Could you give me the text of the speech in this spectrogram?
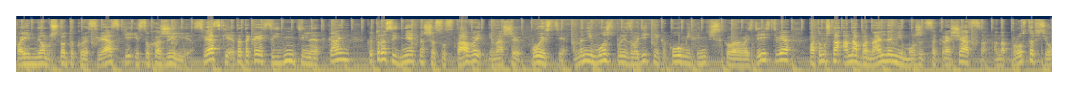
поймем, что такое связки и сухожилия. Связки это такая соединительная ткань, которая соединяет наши суставы и наши кости. Она не может производить никакого механического воздействия, потому что она банально не может сокращаться. Она просто все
